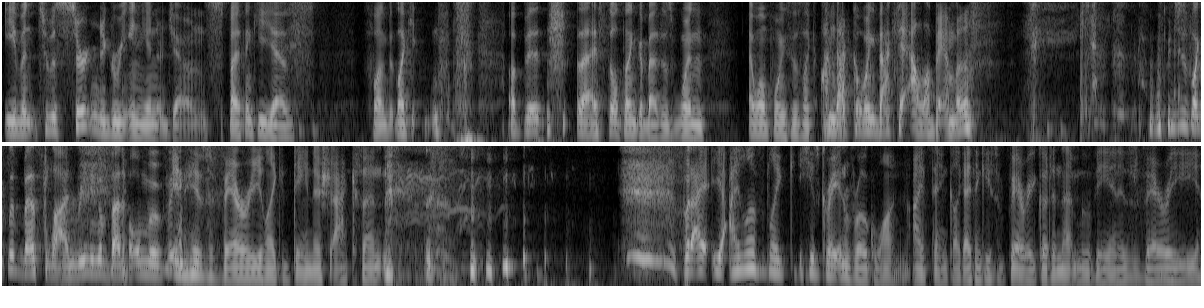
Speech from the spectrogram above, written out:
Even to a certain degree, Indiana Jones, but I think he has fun. But like a bit that I still think about is when at one point he says like, "I'm not going back to Alabama." Yes. Which is like the best line reading of that whole movie. in his very like Danish accent. but I yeah, I love like he's great in Rogue One, I think. Like I think he's very good in that movie and is very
